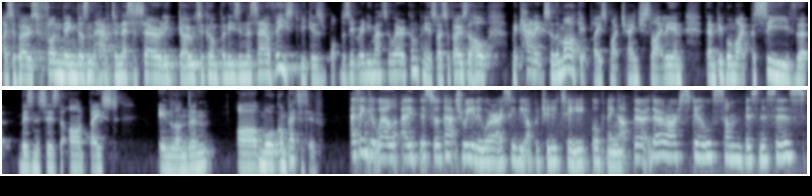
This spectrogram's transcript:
I suppose funding doesn't have to necessarily go to companies in the southeast because what does it really matter where a company is? So I suppose the whole mechanics of the marketplace might change slightly, and then people might perceive that businesses that aren't based in London are more competitive? I think it will. I, so that's really where I see the opportunity opening up. There, there are still some businesses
